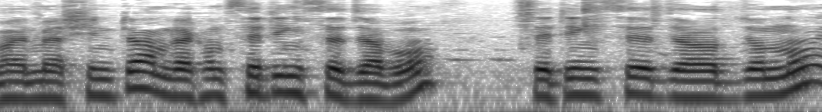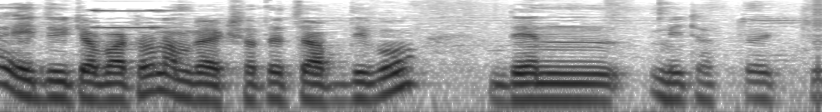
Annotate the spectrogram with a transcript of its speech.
ভাইয়ের মেশিনটা আমরা এখন সেটিংসে যাব। সেটিংসে যাওয়ার জন্য এই দুইটা বাটন আমরা একসাথে চাপ দিব। দেন মিটারটা একটু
